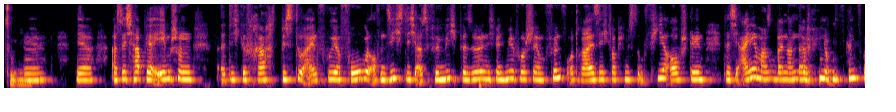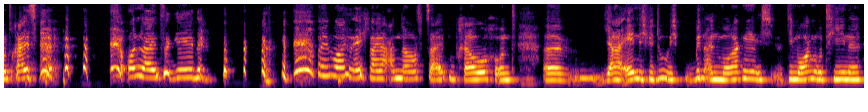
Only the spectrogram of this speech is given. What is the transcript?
zu ihm. Ja, also ich habe ja eben schon äh, dich gefragt, bist du ein früher Vogel? Offensichtlich, also für mich persönlich, wenn ich mir vorstelle, um 5.30 Uhr, ich glaube, ich müsste um 4 aufstehen, dass ich einigermaßen beieinander bin, um 5.30 Uhr online zu gehen. Weil ich morgen echt meine Anlaufzeiten brauche und äh, ja, ähnlich wie du. Ich bin ein Morgen, ich die Morgenroutine,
